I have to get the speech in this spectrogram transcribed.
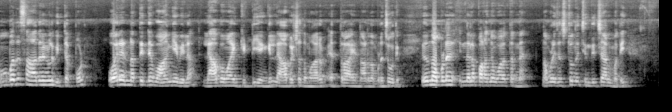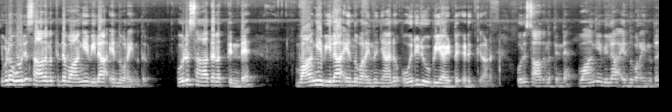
ഒമ്പത് സാധനങ്ങൾ വിറ്റപ്പോൾ ഒരെണ്ണത്തിന്റെ വാങ്ങിയ വില ലാഭമായി കിട്ടിയെങ്കിൽ ലാഭശതമാനം എത്ര എന്നാണ് നമ്മുടെ ചോദ്യം. ഇത് നമ്മൾ ഇന്നലെ പറഞ്ഞ പോലെ തന്നെ നമ്മൾ ജസ്റ്റ് ഒന്ന് ചിന്തിച്ചാൽ മതി. ഇവിടെ ഒരു സാധനത്തിന്റെ വാങ്ങിയ വില എന്ന് പറയുന്നത് ഒരു സാധനത്തിന്റെ വാങ്ങിയ വില എന്ന് പറയുന്നത് ഞാൻ ഒരു രൂപയായിട്ട് എടുക്കുകയാണ്. ഒരു സാധനത്തിന്റെ വാങ്ങിയ വില എന്ന് പറയുന്നത്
